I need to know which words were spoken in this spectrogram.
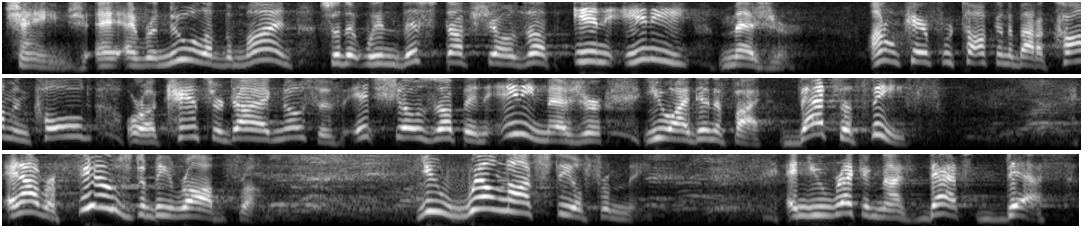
change, a, a, renewal of the mind, so that when this stuff shows up in any measure, I don't care if we're talking about a common cold or a cancer diagnosis, it shows up in any measure you identify. That's a thief. And I refuse to be robbed from. You will not steal from me. And you recognize that's death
